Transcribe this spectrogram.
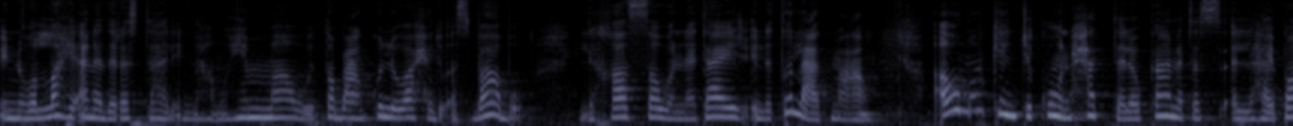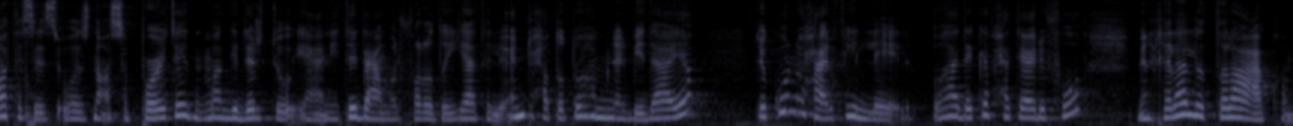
إنه والله أنا درستها لأنها مهمة وطبعا كل واحد وأسبابه اللي خاصة والنتائج اللي طلعت معه. أو ممكن تكون حتى لو كانت ال hypothesis was not supported ما قدرتوا يعني تدعموا الفرضيات اللي أنتم حطيتوها من البداية تكونوا عارفين ليه وهذا كيف حتعرفوه؟ من خلال اطلاعكم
